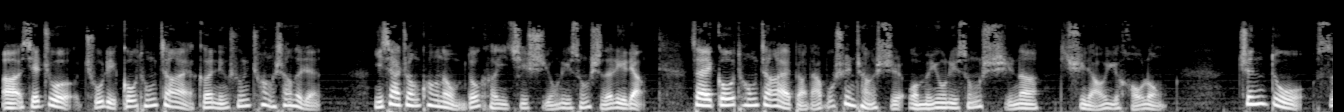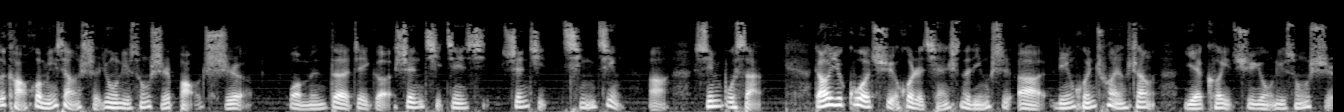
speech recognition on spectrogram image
呃，协助处理沟通障碍和灵魂创伤的人。以下状况呢，我们都可以去使用绿松石的力量。在沟通障碍、表达不顺畅时，我们用绿松石呢去疗愈喉咙。深度思考或冥想时，用绿松石保持我们的这个身体间隙、身体清静啊，心不散。疗愈过去或者前世的灵视呃灵魂创伤，也可以去用绿松石。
